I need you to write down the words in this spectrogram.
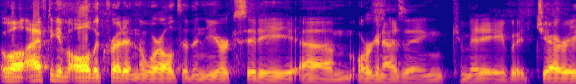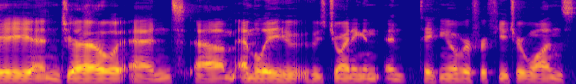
Well, I have to give all the credit in the world to the New York City um, organizing committee with Jerry and Joe and um, Emily, who, who's joining and, and, taking over for future ones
